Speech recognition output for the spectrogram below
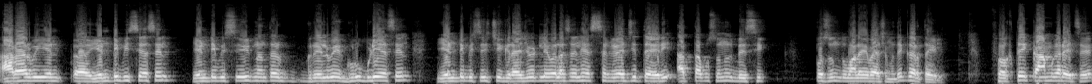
R R B NTPC असेल एनटीपीसी नंतर रेल्वे ग्रुप डी असेल एनटीपीसी ची ग्रॅज्युएट लेवल असेल ह्या सगळ्याची तयारी आतापासूनच बेसिकपासून तुम्हाला या बॅचमध्ये करता येईल. फक्त एक काम करायचंय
